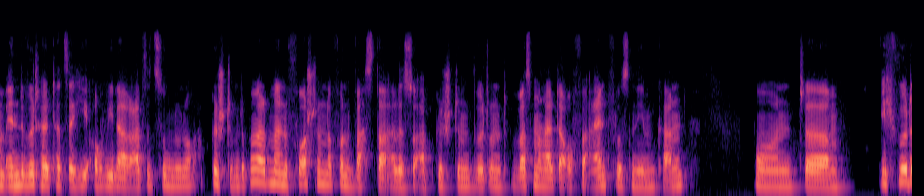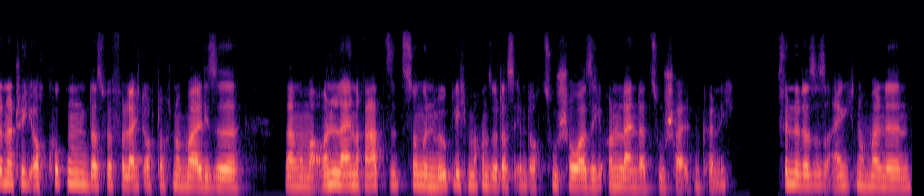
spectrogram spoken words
am Ende wird halt tatsächlich auch wie in der Ratssitzung nur noch abgestimmt. Aber man hat mal eine Vorstellung davon, was da alles so abgestimmt wird und was man halt da auch für Einfluss nehmen kann. Und ähm, ich würde natürlich auch gucken, dass wir vielleicht auch doch nochmal diese, sagen wir mal, Online-Ratssitzungen möglich machen, sodass eben auch Zuschauer sich online dazuschalten können. Ich finde, das ist eigentlich nochmal eine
